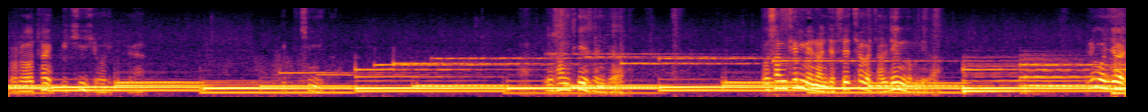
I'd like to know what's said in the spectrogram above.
또렷하게 비치죠 이렇게 비칩니다. 이 상태에서 이제 이 상태면은 이제 세차가 잘 된 겁니다. 그리고 이제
